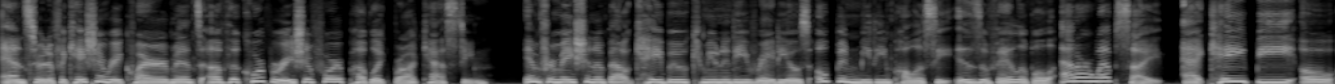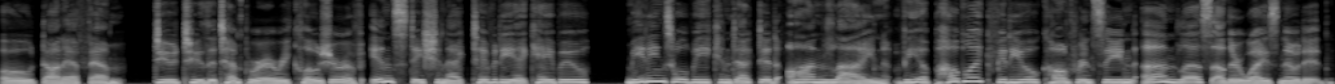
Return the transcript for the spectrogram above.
and certification requirements of the Corporation for Public Broadcasting. Information about KBOO Community Radio's open meeting policy is available at our website at kboo.fm. Due to the temporary closure of in station activity at KBOO, meetings will be conducted online via public video conferencing unless otherwise noted.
